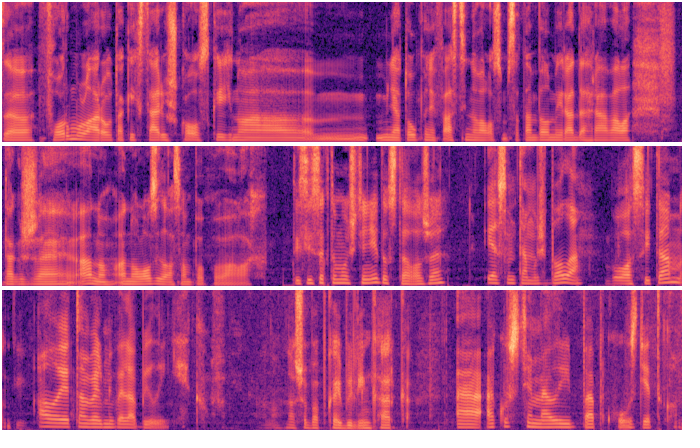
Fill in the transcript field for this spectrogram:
e, formulárov takých starých školských, no a mm, mňa to úplne fascinovalo, som sa tam veľmi rada hrávala. Takže áno, áno, lozila som po povalách. Ty si sa k tomu ešte nedostala, že? Ja som tam už bola. Bola si tam? Ale je tam veľmi veľa byliniek. Áno, naša babka je bylinkárka. A ako ste mali babku s detkom?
